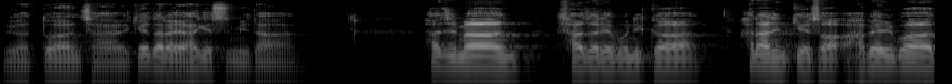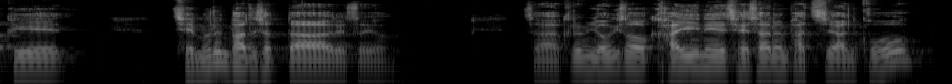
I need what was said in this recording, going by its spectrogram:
우리가 또한 잘 깨달아야 하겠습니다. 하지만 사절에 보니까 하나님께서 아벨과 그의 재물은 받으셨다 그랬어요. 자, 그럼 여기서 가인의 제사는 받지 않고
